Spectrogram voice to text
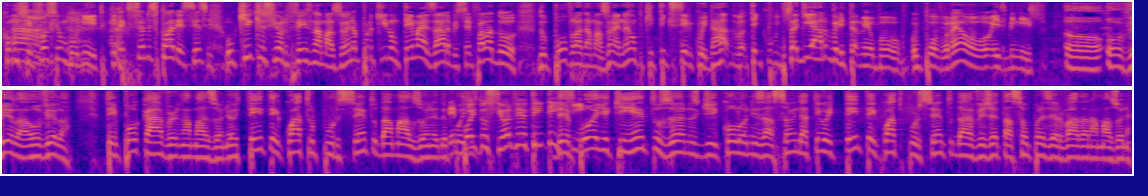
como se fosse um bonito. Queria que o senhor esclarecesse o que, que o senhor fez na Amazônia, porque não tem mais árvore. Você fala do, do povo lá da Amazônia, não, porque tem que ser cuidado, tem que precisa de árvore também o povo, o povo né, o ex-ministro? Ô, ô Vila, ô Vila, tem pouca árvore na Amazônia. 84% da Amazônia. Depois, Depois de, do senhor veio 35. Depois de 500 anos de colonização, ainda tem 84% da vegetação preservada na Amazônia.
